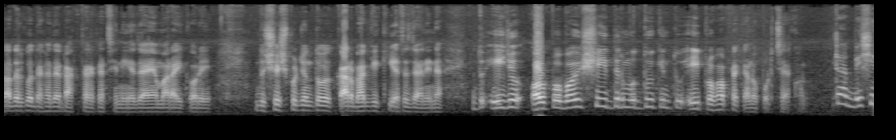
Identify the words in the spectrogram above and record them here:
তাদেরকে দেখা যায় ডাক্তারের কাছে নিয়ে যায়, এমআরআই করে। কিন্তু শেষ পর্যন্ত কার ভাগ্যে কী আছে জানি না। কিন্তু এই যে অল্প বয়সীদের মধ্যেও কিন্তু এই প্রভাবটা কেন পড়ছে এখন? এটা বেশি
